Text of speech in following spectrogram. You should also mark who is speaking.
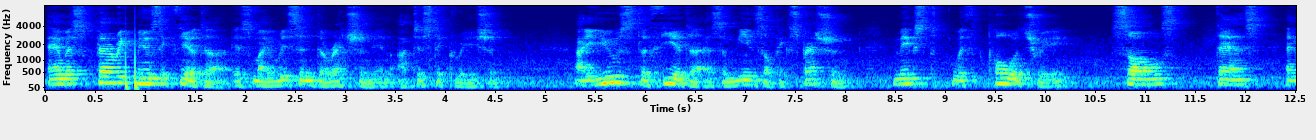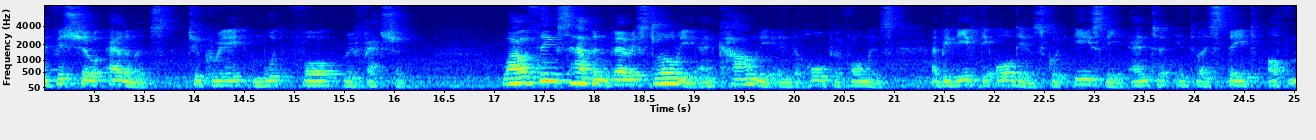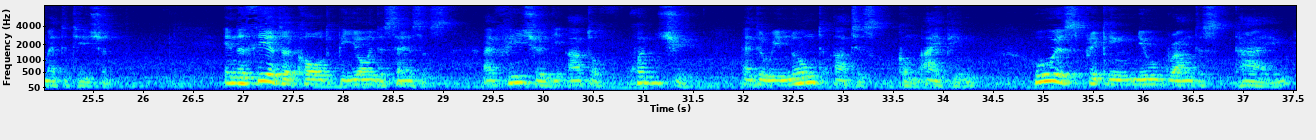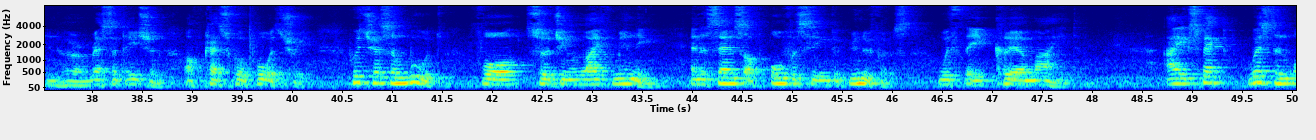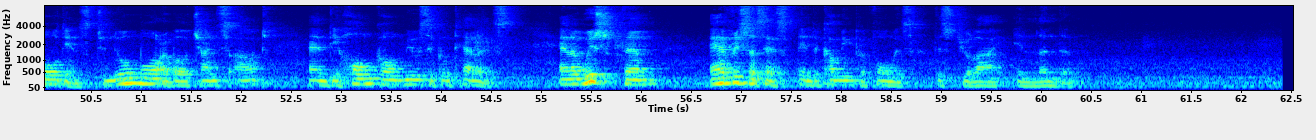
Speaker 1: Atmospheric music theater is my recent direction in artistic creation. I use the theater as a means of expression mixed with poetry, songs, dance, and visual elements to create mood for reflection. While things happen very slowly and calmly in the whole performance, I believe the audience could easily enter into a state of meditation. In the theater called Beyond the Senses, I feature the art of Kun Qu and the renowned artist Kong Aiping, who is breaking new ground this time in her recitation of classical poetry, which has a mood for searching life meaning and a sense of overseeing the universe with a clear mind. I expect Western audience to know more about Chinese art and the Hong Kong musical talents, and I wish them every success in the coming performance this July in London.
